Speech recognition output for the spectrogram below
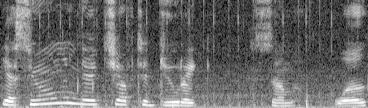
Yeah, soon I'm gonna actually have to do like some work.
